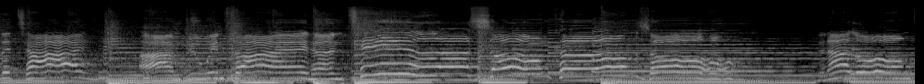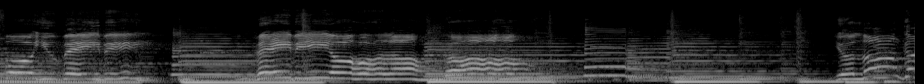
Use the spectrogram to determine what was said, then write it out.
the time, I'm doing fine until a song comes on. Then I long for you, baby. And baby, you're long gone. You're long gone.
